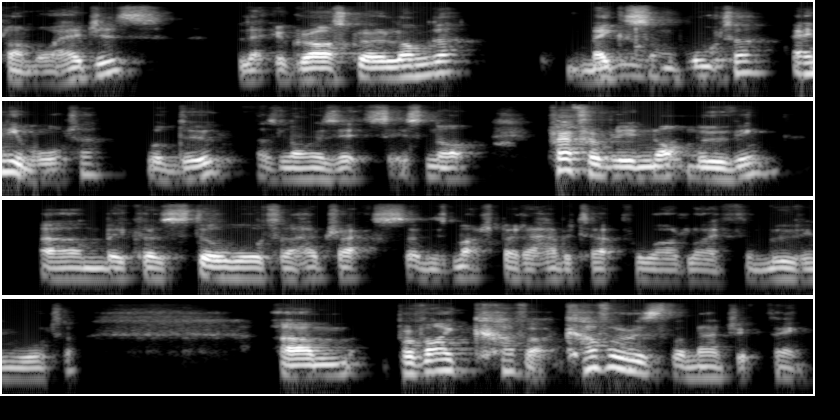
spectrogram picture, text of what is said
plant more hedges, let your grass grow longer, make mm. some water. Any water will do, as long as it's it's not preferably not moving um, because still water attracts and is much better habitat for wildlife than moving water. Um, provide cover. Cover is the magic thing.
